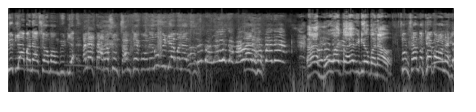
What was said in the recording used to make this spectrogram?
વિડિયા બનાવશે અમારું વિડિયા. અલે તારા શું ચમકે કોને? નું વિડિયા બનાવશે તારે હું? હા હું હોય તો એ વિડિયો બનાવો. શું સામ તો ઠેકોળો નહીં.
